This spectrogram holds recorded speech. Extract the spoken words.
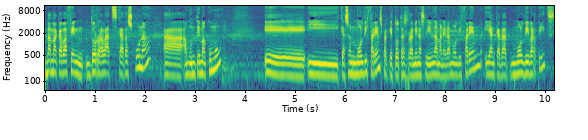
vam acabar fent dos relats cadascuna eh, amb un tema comú eh, i que són molt diferents perquè totes realment escrivim de manera molt diferent i han quedat molt divertits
